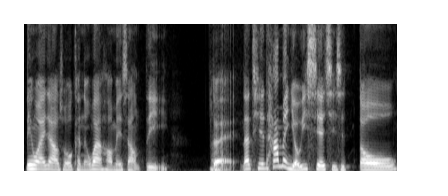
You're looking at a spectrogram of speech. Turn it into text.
另外一家说可能万豪美赏地，对，那其实他们有一些其实都。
